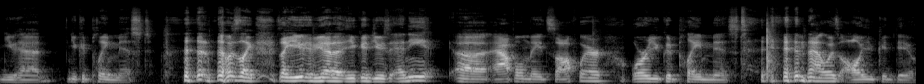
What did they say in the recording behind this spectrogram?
you had you could play Myst. that was like it's like you if you had a you could use any uh, Apple made software or you could play Myst, and that was all you could do.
